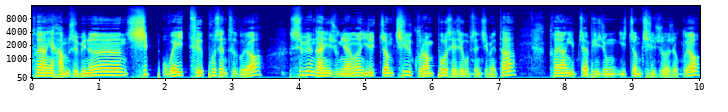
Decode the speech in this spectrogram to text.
토양의 함수비는 10 웨이트 퍼센트고요. 수분 단위 중량은 1.7g 세제곱센티미터, 토양 입자 비중 2.7 주어졌고요.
